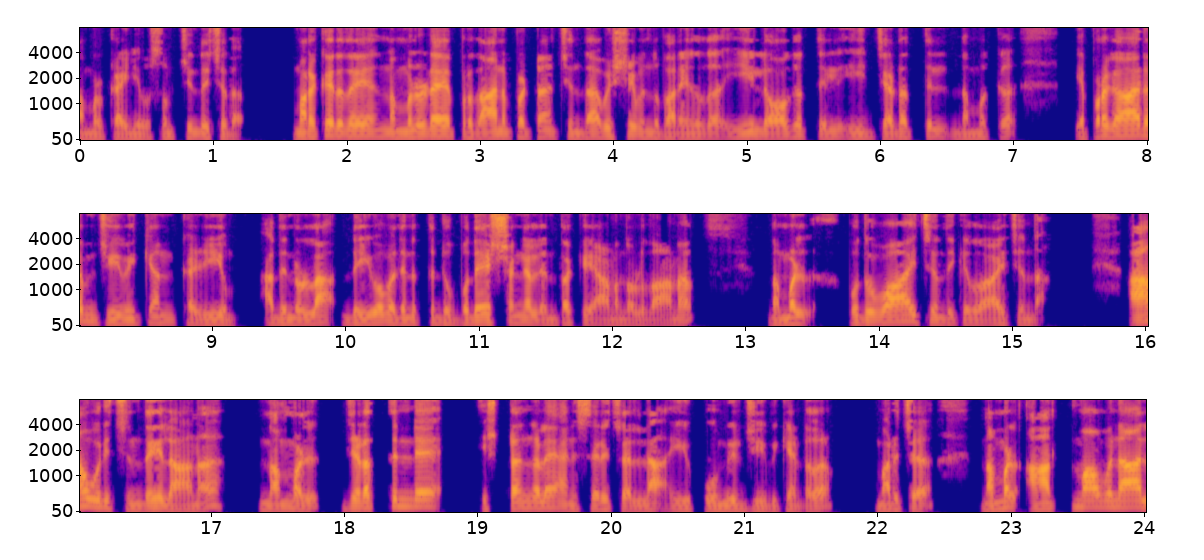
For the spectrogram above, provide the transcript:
നമ്മൾ കഴിഞ്ഞ ദിവസം ചിന്തിച്ചത്. മറക്കരുത്. നമ്മളുടെ പ്രധാനപ്പെട്ട ചിന്താവിഷയം എന്ന് പറയുന്നത് ഈ ലോകത്തിൽ ഈ ജഡത്തിൽ നമുക്ക് എപ്രകാരം ജീവിക്കാൻ കഴിയും? അതിനുള്ള ദൈവവചനത്തിന്റെ ഉപദേശങ്ങൾ എന്തൊക്കെയാണെന്നുള്ളതാണ് നമ്മൾ പൊതുവായി ചിന്തിക്കുന്നതായ ചിന്ത. ആ ഒരു ചിന്തയിലാണ് നമ്മൾ ജഡത്തിന്റെ ഇഷ്ടങ്ങളെ അനുസരിച്ചല്ല ഈ ഭൂമിയിൽ ജീവിക്കേണ്ടത്. മറിച്ച് നമ്മൾ ആത്മാവിനാൽ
